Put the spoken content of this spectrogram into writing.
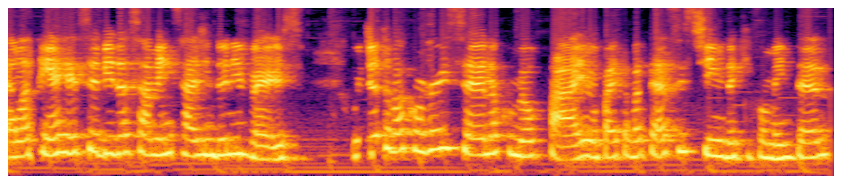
ela tenha recebido essa mensagem do universo. O dia eu tava conversando com meu pai, meu pai tava até assistindo aqui, comentando.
